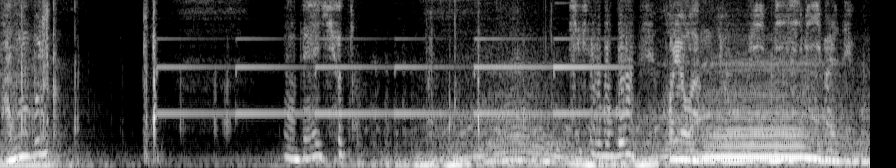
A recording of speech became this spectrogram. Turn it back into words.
관군이 보고는 고려 왕족의 민심이 이발되고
